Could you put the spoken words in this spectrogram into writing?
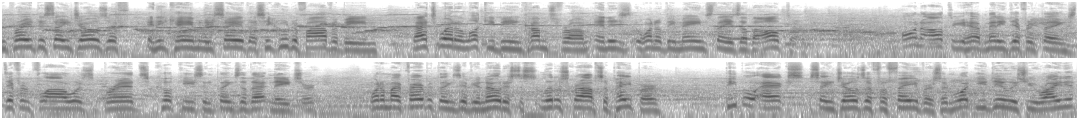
We prayed to St. Joseph, and he came and he saved us. He grew the fava bean. That's where the lucky bean comes from, and is one of the mainstays of the altar. On the altar, you have many different things different flowers, breads, cookies, and things of that nature. One of my favorite things, if you notice, is little scraps of paper people ask St. Joseph for favors, and what you do is you write it,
